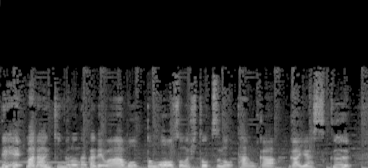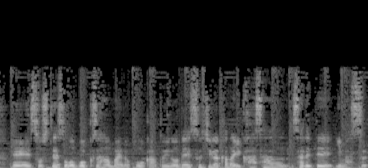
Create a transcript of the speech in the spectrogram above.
で、まあ、ランキングの中では、最もその一つの単価が安く、えー、そしてそのボックス販売の効果というので、数値がかなり加算されています。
